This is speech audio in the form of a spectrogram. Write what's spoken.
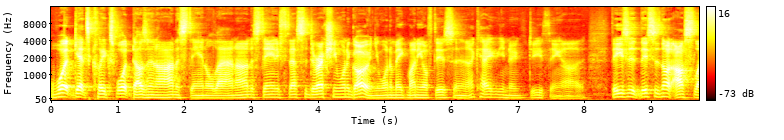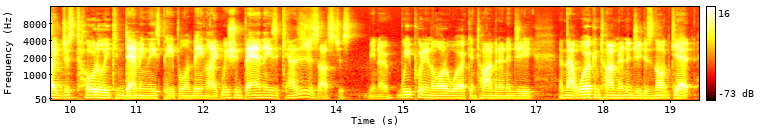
what gets clicks, what doesn't. I understand all that, and I understand if that's the direction you want to go and you want to make money off this. And okay, you know, do your thing. Uh, these are, this is not us like just totally condemning these people and being like we should ban these accounts. It's just us, just you know, we put in a lot of work and time and energy, and that work and time and energy does not get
